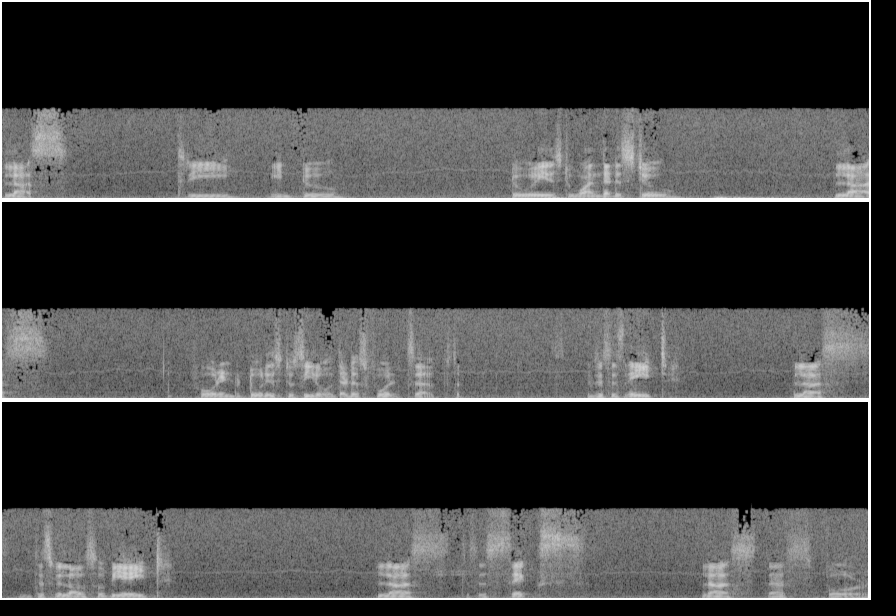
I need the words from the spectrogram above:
plus 3 into 2 raised to 1 that is 2 plus 4 into 2 raised to 0 that is 4 itself. So this is 8 plus this will also be 8 plus this is 6 plus this 4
